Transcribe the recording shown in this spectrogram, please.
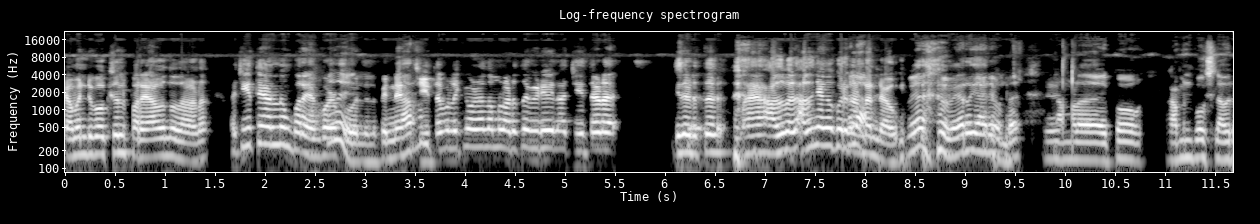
കമന്റ് ബോക്സിൽ പറയാവുന്നതാണ്. ആ ചീത്തയാണെന്നും പറയാം കുഴപ്പമില്ലല്ലോ. പിന്നെ ചീത്ത വിളിക്കുവാണെങ്കിൽ നമ്മൾ അടുത്ത വീഡിയോയിൽ ആ ചീത്തയുടെ ഇതെടുത്ത് അത് അത് ഞങ്ങൾക്ക് ഒരു. കണ്ടന്റ് ആവും. വേറെ കാര്യമുണ്ട്. നമ്മൾ ഇപ്പോ കമന്റ് ബോക്സിൽ അവർ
